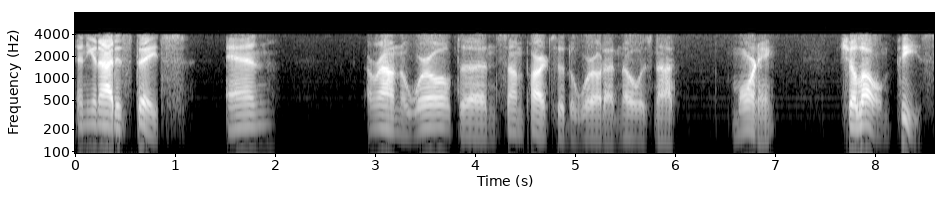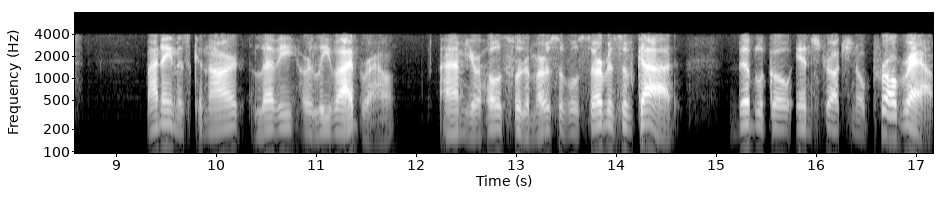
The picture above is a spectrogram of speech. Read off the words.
in the United States and around the world. Uh, in some parts of the world, I know is not morning. Shalom, peace. My name is Kennard Levy or Levi Brown. I am your host for the Merciful Service of God Biblical Instructional Program.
